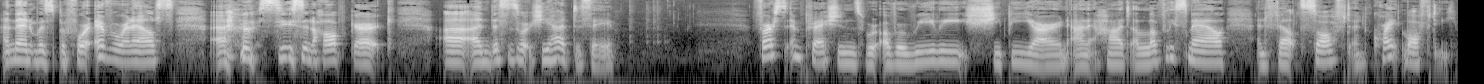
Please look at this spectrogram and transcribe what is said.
and then was before everyone else, uh, Susan Hopkirk. uh, and this is what she had to say. First impressions were of a really sheepy yarn and it had a lovely smell and felt soft and quite lofty.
